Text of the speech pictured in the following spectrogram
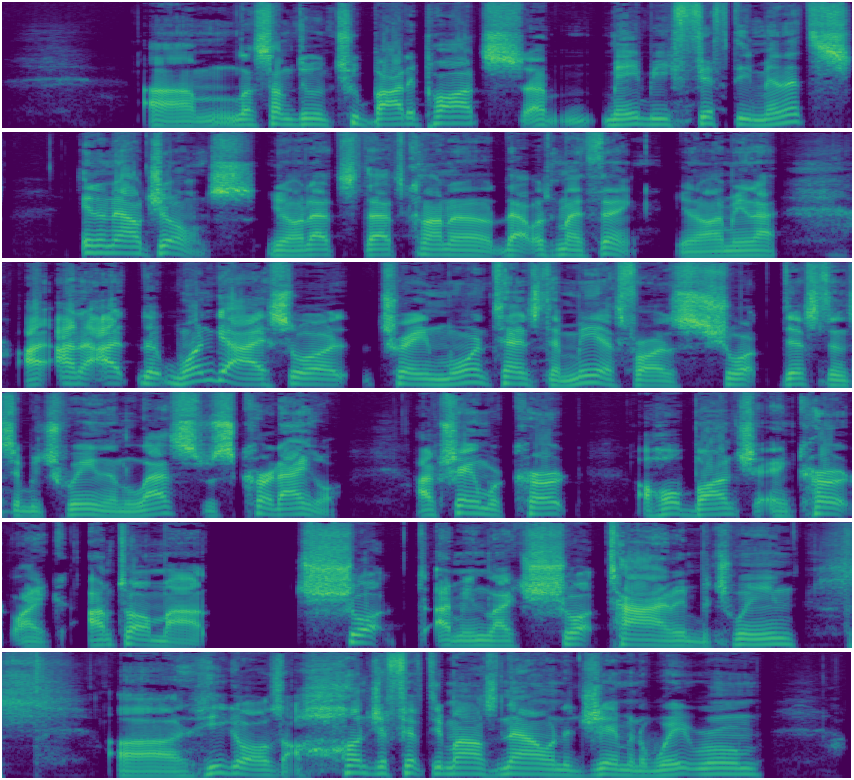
Um, unless I'm doing two body parts, uh, maybe 50 minutes in and out Jones. You know, that's that's kind of that was my thing. You know, I mean, I, I, I, the one guy I saw train more intense than me as far as short distance in between and less was Kurt Angle. I've trained with Kurt a whole bunch, and Kurt, like I'm talking about short. I mean, like short time in between. Uh, he goes 150 miles an hour in the gym in the weight room,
